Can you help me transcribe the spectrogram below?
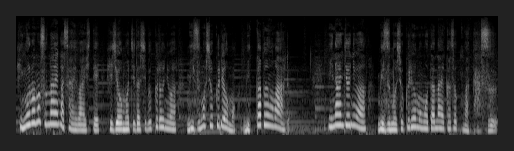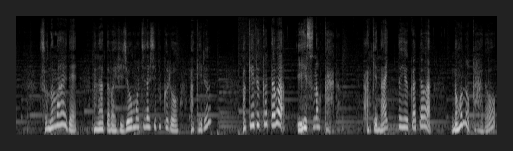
日頃の備えが幸いして非常持ち出し袋には水も食料も3日分はある。避難所には水も食料も持たない家族が多数。その前であなたは非常持ち出し袋を開ける？開ける方はイエスのカード。開けないという方はノーのカードを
